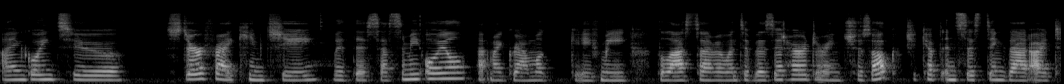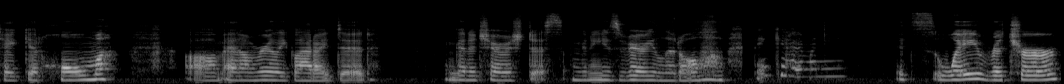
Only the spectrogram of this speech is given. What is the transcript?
I'm going to stir fry kimchi with this sesame oil that my grandma gave me the last time I went to visit her during Chuseok. She kept insisting that I take it home um, and I'm really glad I did. I'm gonna cherish this. I'm gonna use very little. Thank you, Halmoni. It's way richer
